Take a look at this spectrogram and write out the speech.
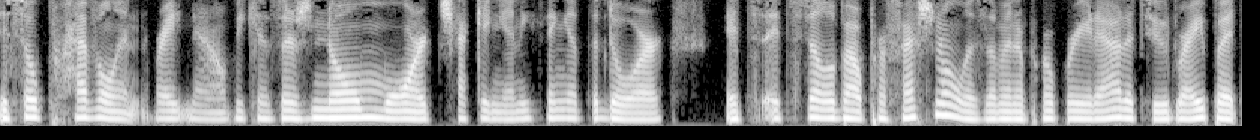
is so prevalent right now because there's no more checking anything at the door it's it's still about professionalism and appropriate attitude right? But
